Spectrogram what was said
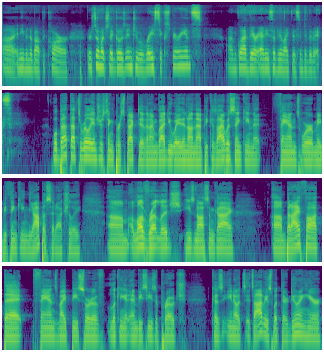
uh, and even about the car. There's so much that goes into a race experience. I'm glad they're adding something like this into the mix. Well, Beth, that's a really interesting perspective, and I'm glad you weighed in on that because I was thinking that fans were maybe thinking the opposite, actually. Um, I love Rutledge, he's an awesome guy, um, but I thought that fans might be sort of looking at NBC's approach because, you know, it's, it's obvious what they're doing here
